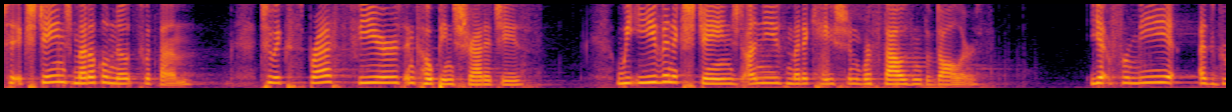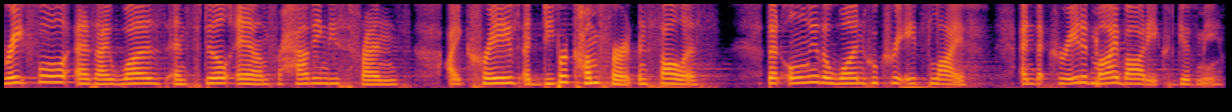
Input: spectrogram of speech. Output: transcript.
to exchange medical notes with them, to express fears and coping strategies. We even exchanged unused medication worth thousands of dollars. Yet, for me, as grateful as I was and still am for having these friends, I craved a deeper comfort and solace that only the one who creates life and that created my body could give me.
